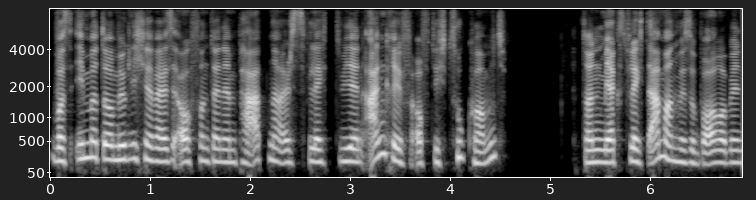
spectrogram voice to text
was immer da möglicherweise auch von deinem Partner als vielleicht wie ein Angriff auf dich zukommt, dann merkst du vielleicht auch manchmal so, boah, habe ich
